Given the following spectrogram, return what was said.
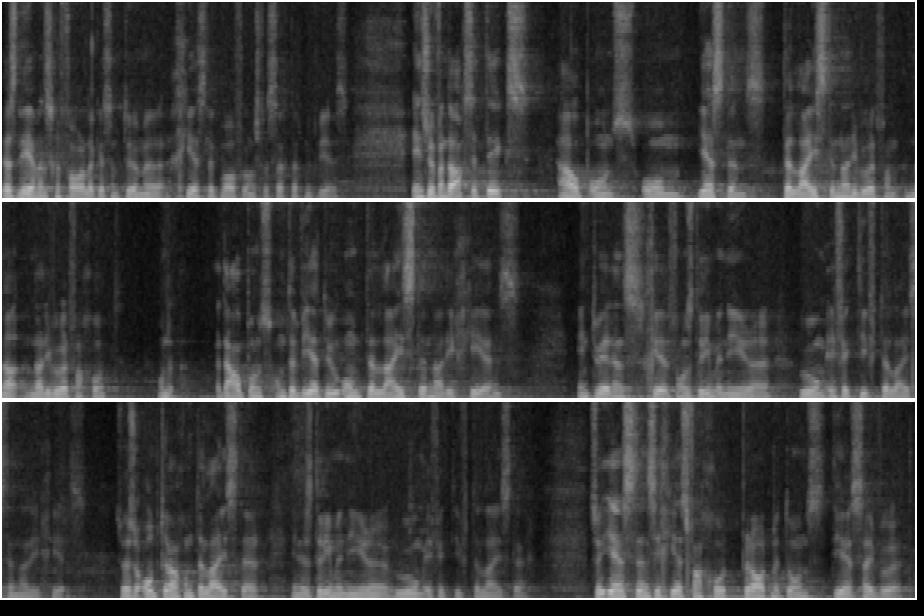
dis lewensgevaarlike simptome geestelik waarvoor ons versigtig moet wees. En so vandag se teks help ons om eerstens te luister na die woord van na, na die woord van God. Om dit help ons om te weet hoe om te luister na die Gees en tweedens gee dit vir ons drie maniere hoe om effektief te luister na die Gees. So is 'n opdrag om te luister en is drie maniere hoe om effektief te luister. So eerstens die Gees van God praat met ons deur sy woord.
